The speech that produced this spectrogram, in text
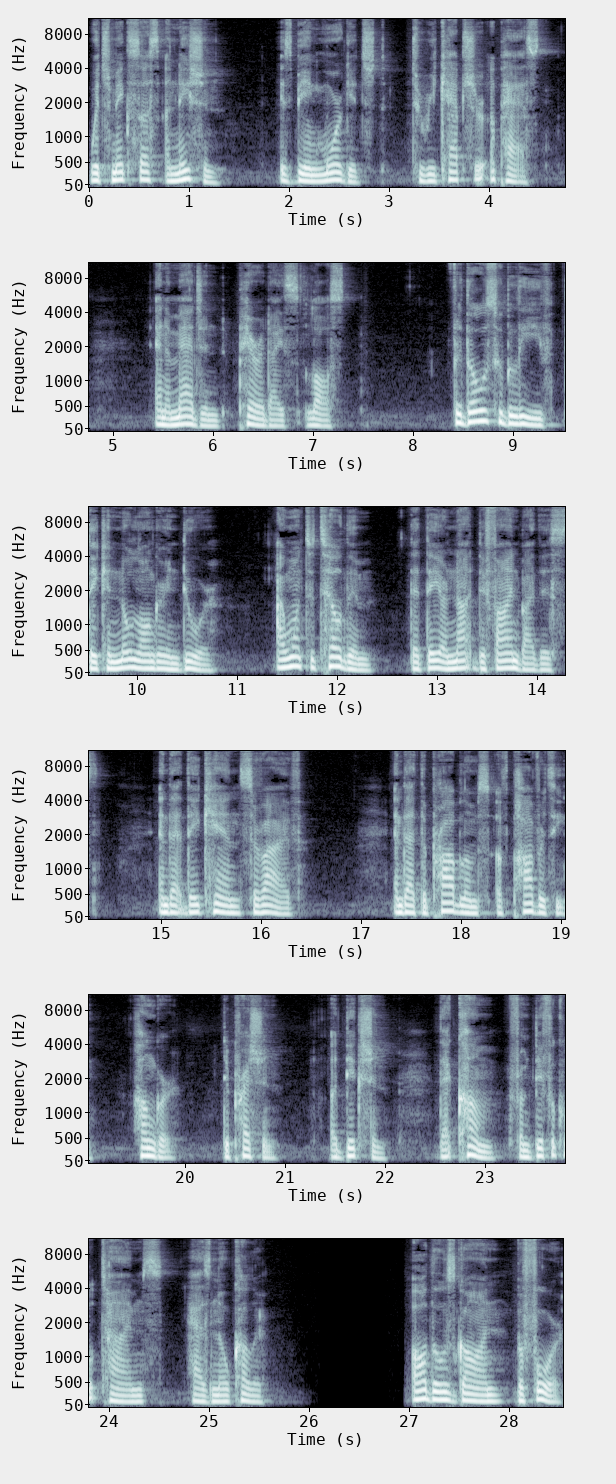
which makes us a nation is being mortgaged to recapture a past, an imagined paradise lost. For those who believe they can no longer endure, I want to tell them that they are not defined by this and that they can survive, and that the problems of poverty, hunger, depression, addiction that come from difficult times has no color. All those gone before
